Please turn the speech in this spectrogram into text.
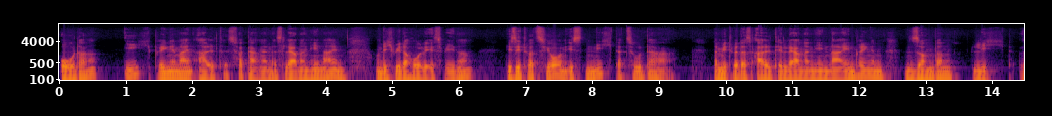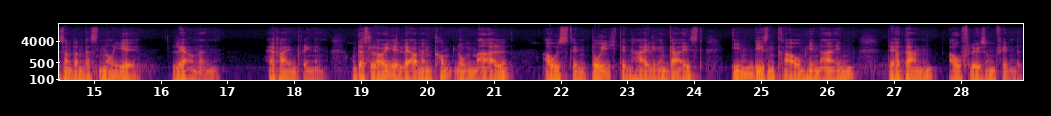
oder ich bringe mein altes, vergangenes Lernen hinein. Und ich wiederhole es wieder, die Situation ist nicht dazu da, damit wir das alte Lernen hineinbringen, sondern Licht, sondern das neue Lernen hereinbringen. Und das neue Lernen kommt nun mal aus dem, durch den Heiligen Geist in diesen Traum hinein, der dann Auflösung findet.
